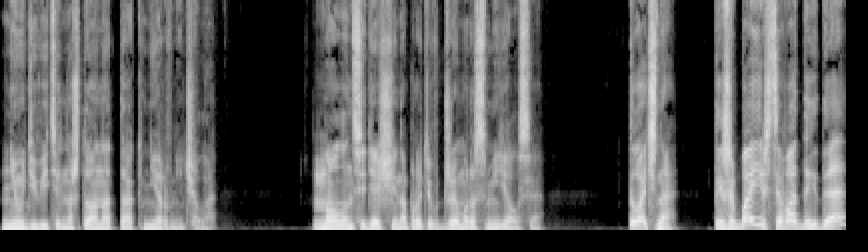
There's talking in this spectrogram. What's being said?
Неудивительно, что она так нервничала. Нолан, сидящий напротив Джема, рассмеялся. «Точно! Ты же боишься воды, да?»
